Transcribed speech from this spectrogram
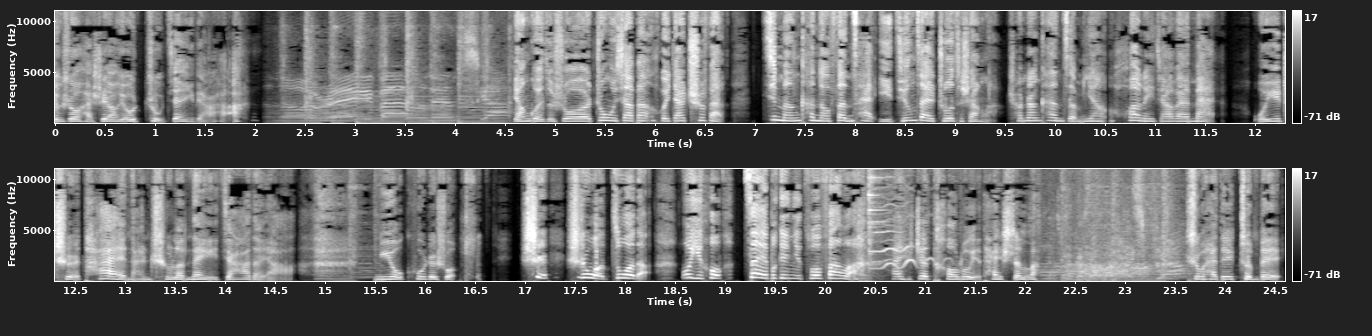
有时候还是要有主见一点哈。洋鬼子说，中午下班回家吃饭，进门看到饭菜已经在桌子上了，尝尝看怎么样？换了一家外卖，我一吃太难吃了，那一家的呀。女友哭着说：“是是我做的，我以后再也不给你做饭了。哎，这套路也太深了，是不是还得准备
